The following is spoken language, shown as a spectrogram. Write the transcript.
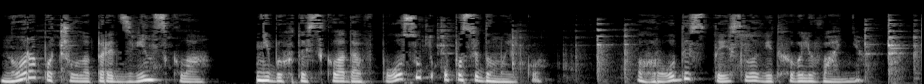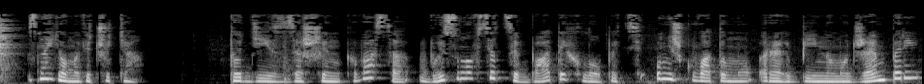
Нора почула передзвін скла, ніби хтось складав посуд у посидомийку. Груди стисло від хвилювання. Знайоме відчуття. Тоді з-за шин кваса висунувся цибатий хлопець у мішкуватому регбійному джемпері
